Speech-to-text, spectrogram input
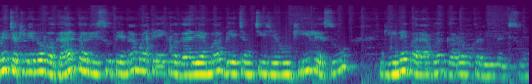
આપણે ચટણીનો વઘાર કરીશું. તેના માટે એક વઘારિયામાં બે ચમચી જેવું ઘી લેશું. ઘીને બરાબર ગરમ કરી લઈશું.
